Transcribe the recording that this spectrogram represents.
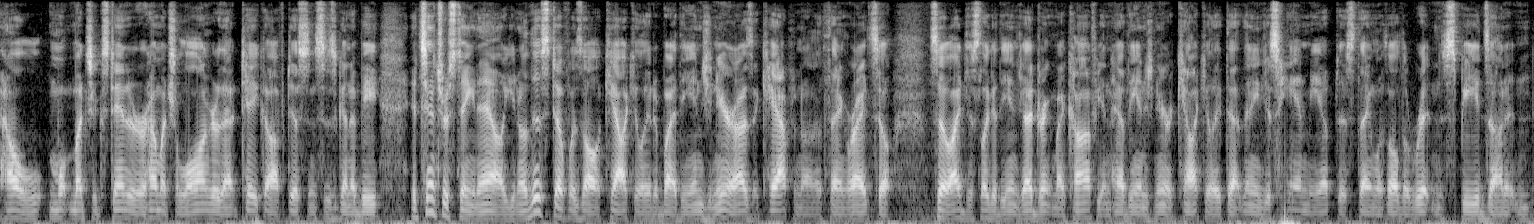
how much extended or how much longer that takeoff distance is going to be. It's interesting now, you know, this stuff was all calculated by the engineer. I was a captain on the thing, right? So, so I just look at the engine, I drink my coffee and have the engineer calculate that, and then he just hand me up this thing with all the written speeds on it, and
